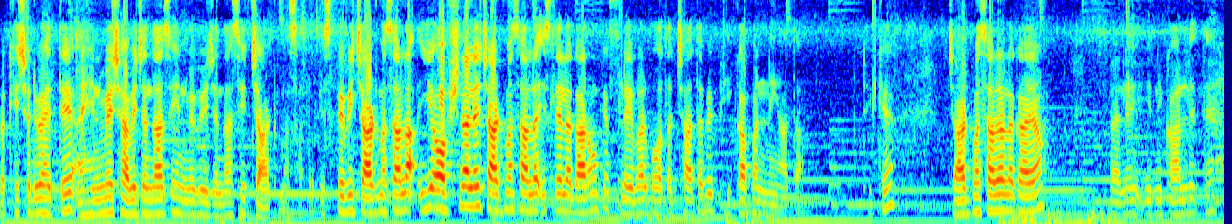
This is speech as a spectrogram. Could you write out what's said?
रखी छॾियो आहे हिते में छा विझंदासीं में बि विझंदासीं चाट मसालो। इस पे भी चाट मसाला। ये ऑप्शनल है चाट मसाला, इसलिए लगा रहा हूँ कि फ्लेवर बहुत अच्छा आता है फीकापन नहीं आता, ठीक है? चाट मसाला लगाया। पहले ये निकाल लेते हैं।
